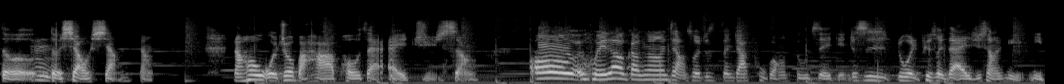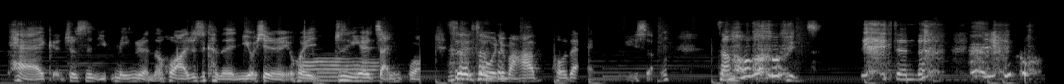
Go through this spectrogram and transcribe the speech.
的的肖像这样，然后我就把它 PO 在 IG 上。哦，回到刚刚讲说，就是增加曝光度这一点，就是如果你，譬如说你在 IG 上，你你 tag 就是你名人的话，就是可能有些人也会，就是你会沾光，所以所以我就把它 po 在 IG 上，然后真的，结果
